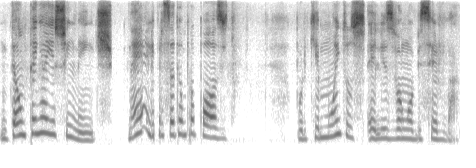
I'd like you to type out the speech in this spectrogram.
Então tenha isso em mente, né? Ele precisa ter um propósito, porque muitos eles vão observar.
